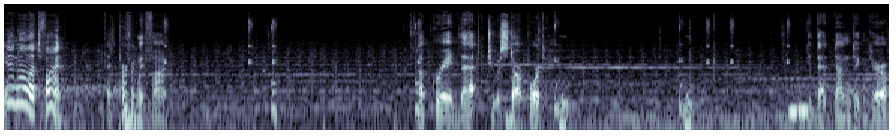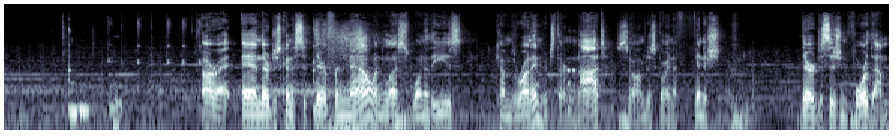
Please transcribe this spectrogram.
Yeah, no, that's fine. That's perfectly fine. Upgrade that to a starport. Get that done, taken care of. Alright, and they're just going to sit there for now unless one of these comes running, which they're not. So I'm just going to finish their decision for them.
